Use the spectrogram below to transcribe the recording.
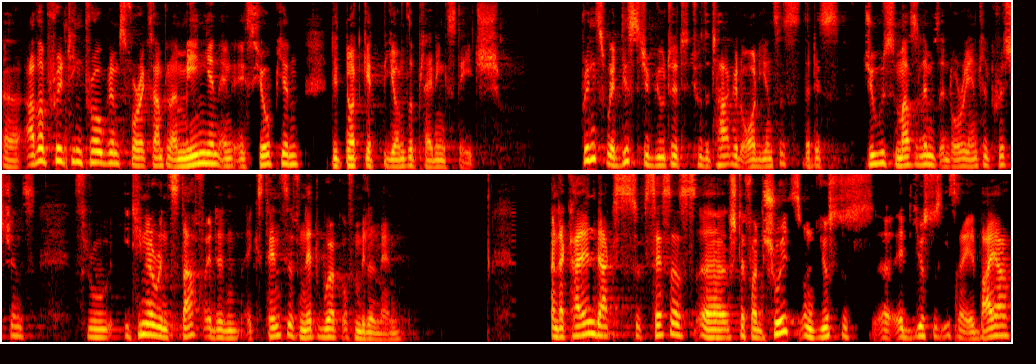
Uh, other printing programs, for example, Armenian and Ethiopian, did not get beyond the planning stage. Prints were distributed to the target audiences, that is, Jews, Muslims, and Oriental Christians, through itinerant staff and an extensive network of middlemen. Under Callenberg's successors, uh, Stefan Schultz and Justus, uh, Justus Israel Beyer,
